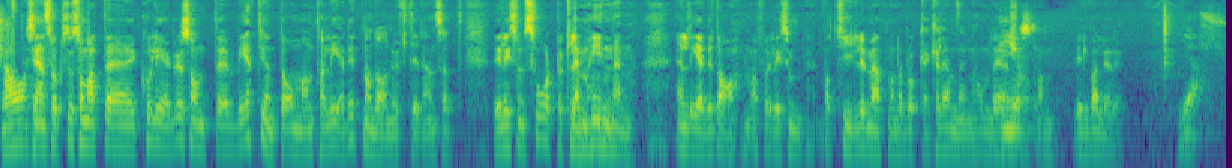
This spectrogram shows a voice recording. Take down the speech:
Ja. Det känns också som att eh, kollegor och sånt eh, vet ju inte om man tar ledigt någon dag nu för tiden. Så det är liksom svårt att klämma in en, en ledig dag. Man får liksom vara tydlig med att man har blockat kalendern om det är Just så att man vill vara ledig. Yes.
